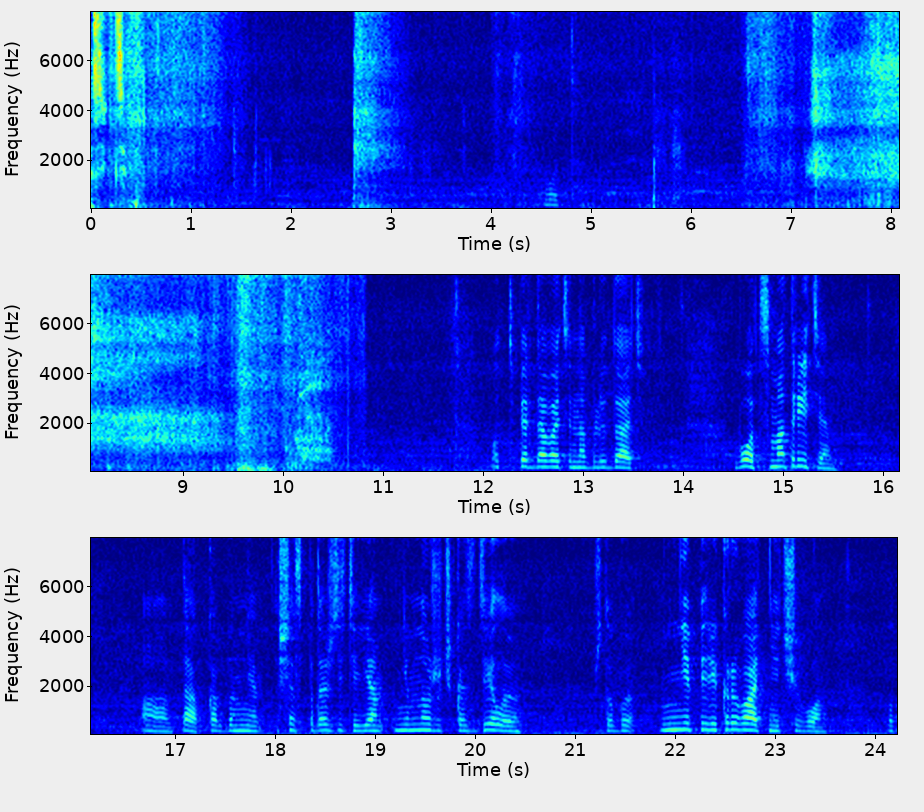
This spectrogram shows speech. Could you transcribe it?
Извините. теперь давайте наблюдать. Вот, смотрите. А, так, как бы мне... Сейчас, подождите, я немножечко сделаю, чтобы не перекрывать ничего. Вот.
